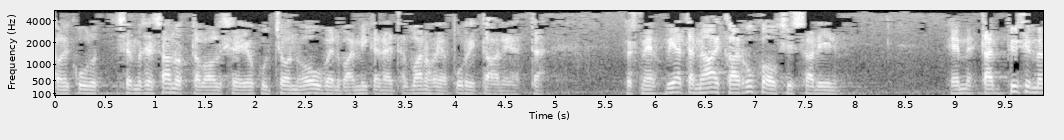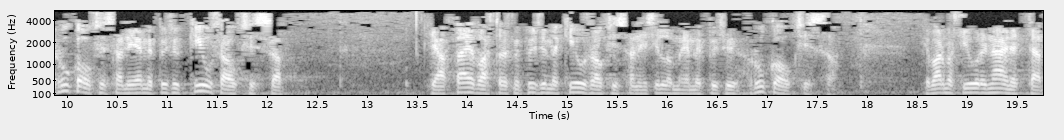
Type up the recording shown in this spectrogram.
oli kuullut semmoisen sanottava, oli se joku John Owen vai mikä näitä vanhoja puritaaneja, että jos me vietämme aikaa rukouksissa, niin emme, tai pysymme rukouksissa, niin emme pysy kiusauksissa. Ja päinvastoin, jos me pysymme kiusauksissa, niin silloin me emme pysy rukouksissa. Ja varmasti juuri näin, että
